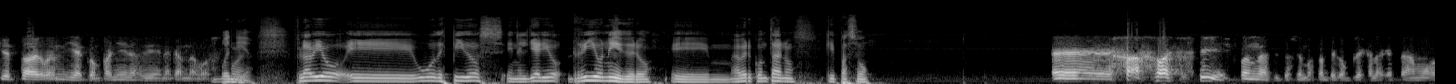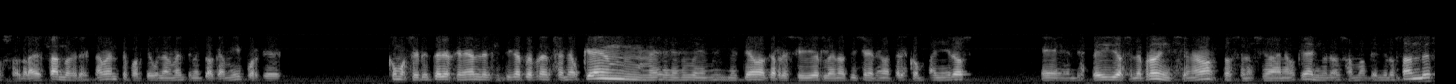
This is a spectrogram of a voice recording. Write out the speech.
¿Qué tal? Buen día, compañeros. Bien, acá andamos. Buen día. Flavio, eh, hubo despidos en el diario Río Negro. Eh, a ver, contanos, ¿qué pasó? Eh, bueno, sí, fue una situación bastante compleja la que estábamos atravesando directamente, particularmente me toca a mí, porque como secretario general del Sindicato de Prensa de Neuquén me, tengo que recibir la noticia que tengo tres compañeros eh, despedidos en la provincia, ¿no? Dos en la ciudad de Neuquén y uno en San Martín de los Andes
